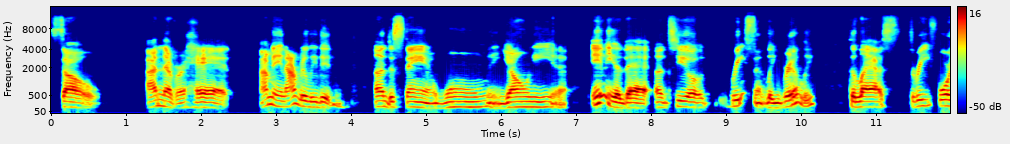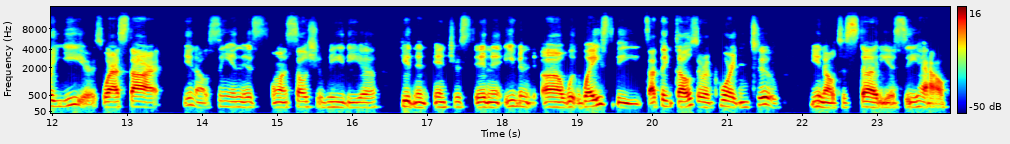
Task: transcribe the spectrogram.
So I never had, I mean, I really didn't understand womb and yoni, and any of that until recently, really, the last three, four years, where I start, you know, seeing this on social media, getting an interest in it, even uh, with waist beads. I think those are important too, you know, to study and see how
